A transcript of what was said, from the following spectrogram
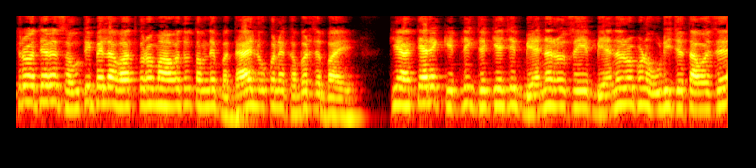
મિત્રો, અત્યારે સૌથી પહેલા વાત કરવામાં આવે તો તમને બધા લોકોને ખબર છે ભાઈ, કે અત્યારે કેટલીક જગ્યાએ જે બેનરો છે, એ બેનરો પણ ઉડી જતા હોય છે.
